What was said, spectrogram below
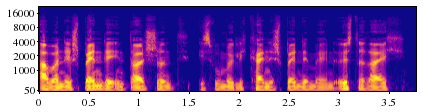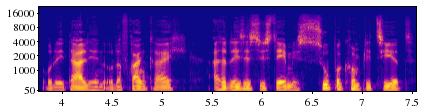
Aber eine Spende in Deutschland ist womöglich keine Spende mehr in Österreich oder Italien oder Frankreich. Also dieses System ist super kompliziert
